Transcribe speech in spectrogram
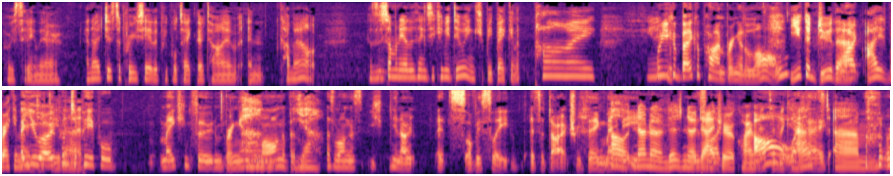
who are sitting there, and I just appreciate that people take their time and come out because there's so many other things you could be doing. You could be baking a pie. Yeah, Well, you could bake a pie and bring it along. you could do that. Like, I Are recommend you do open to people making food and bringing it Um, along a bit? yeah. As long as you, you know, it's obviously it's a dietary thing. Maybe. Oh no, no, there's no dietary like- requirements in the Oh, okay. cast. Um,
